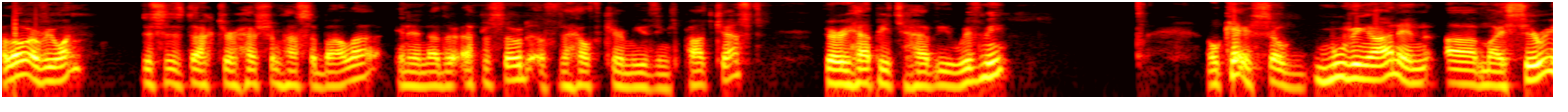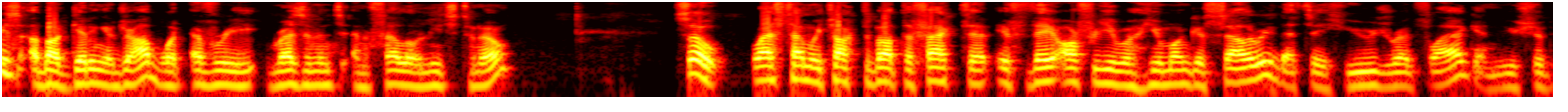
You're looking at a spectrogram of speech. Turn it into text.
Hello, everyone. This is Dr. Hesham Hassaballa in another episode of the Healthcare Musings podcast. Very happy to have you with me. Okay, so moving on in uh, my series about getting a job, what every resident and fellow needs to know. So, last time we talked about the fact that if they offer you a humongous salary, that's a huge red flag, and you should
